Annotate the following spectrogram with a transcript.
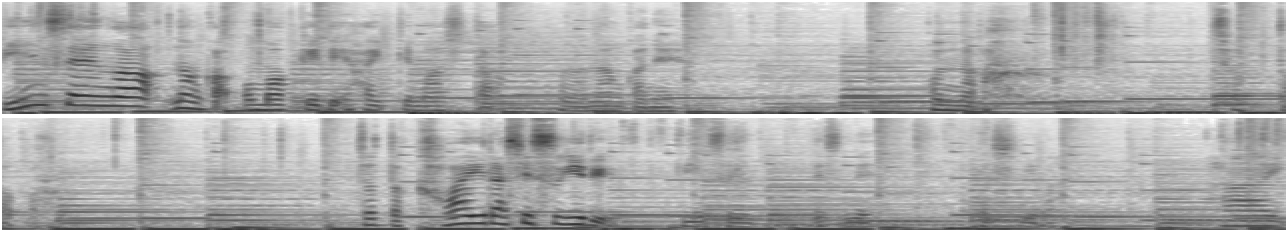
便箋がなんかおまけで入ってました。可愛らしすぎる便箋ですね。私には。はい。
